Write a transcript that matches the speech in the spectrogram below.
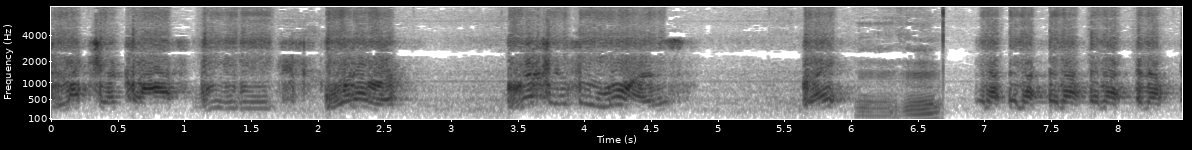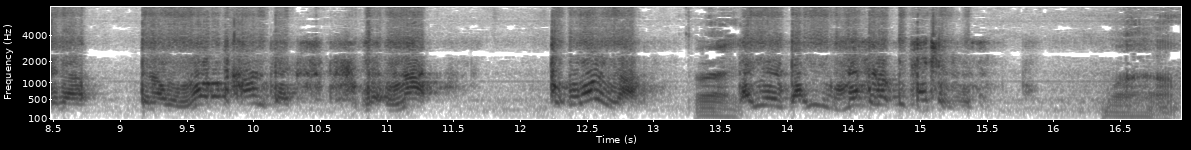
a lecture, class, DVD, whatever, referencing Moors, right? Mm-hmm. In a in a in a in a in a in a in a warped context, but not put Moors on. Right. That you're that you're messing up the teachings. Wow.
